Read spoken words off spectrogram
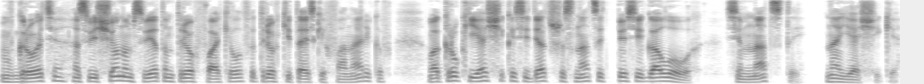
В гроте, освещенном светом трех факелов и трех китайских фонариков, вокруг ящика сидят шестнадцать пёсьеголовых, семнадцатый — на ящике.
